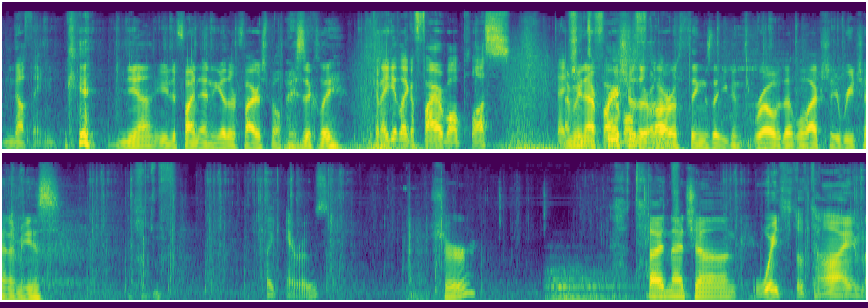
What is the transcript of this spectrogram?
nothing. Yeah, you need to find any other fire spell, basically. Can I get like a fireball plus? That I mean, shoots a I'm pretty sure there further? are things that you can throw that will actually reach enemies. like arrows. Sure? Titanite Chunk. Waste of time.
